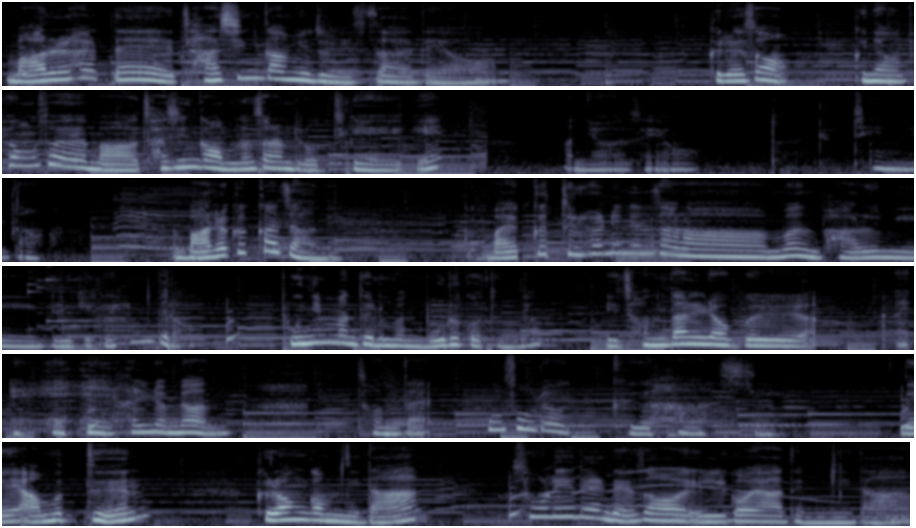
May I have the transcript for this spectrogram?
말을 할 때 자신감이 좀 있어야 돼요. 그래서 그냥 평소에 막 자신감 없는 사람들 어떻게 얘기해? 안녕하세요. 저는 큐티입니다. 말을 끝까지 안 해. 말끝을 흐리는 사람은 발음이 늘기가 힘들어. 본인만 들으면 모르거든요. 이 전달력을 하려면 전달 호소력 그 하씨. 네, 아무튼 그런 겁니다. 소리를 내서 읽어야 됩니다.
